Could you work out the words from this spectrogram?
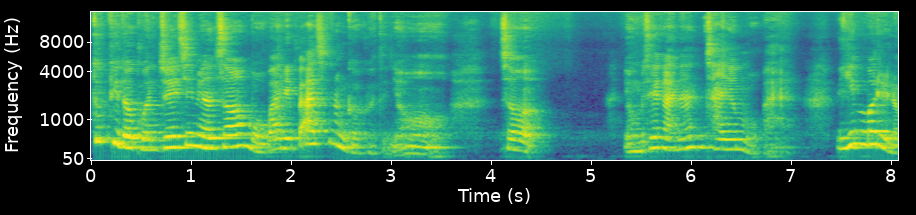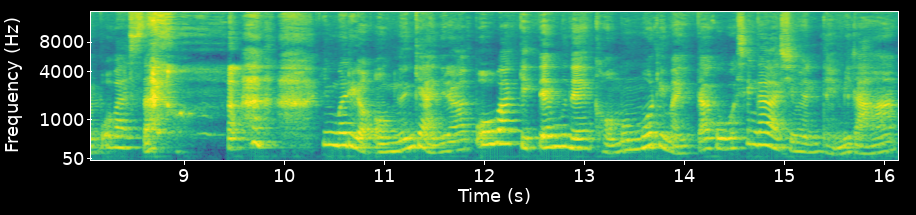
두피도 건조해지면서 모발이 빠지는 거거든요. 저 염색하는 자연 모발 흰머리는 뽑았어요. 흰머리가 없는 게 아니라 뽑았기 때문에 검은 머리만 있다고 생각하시면 됩니다.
